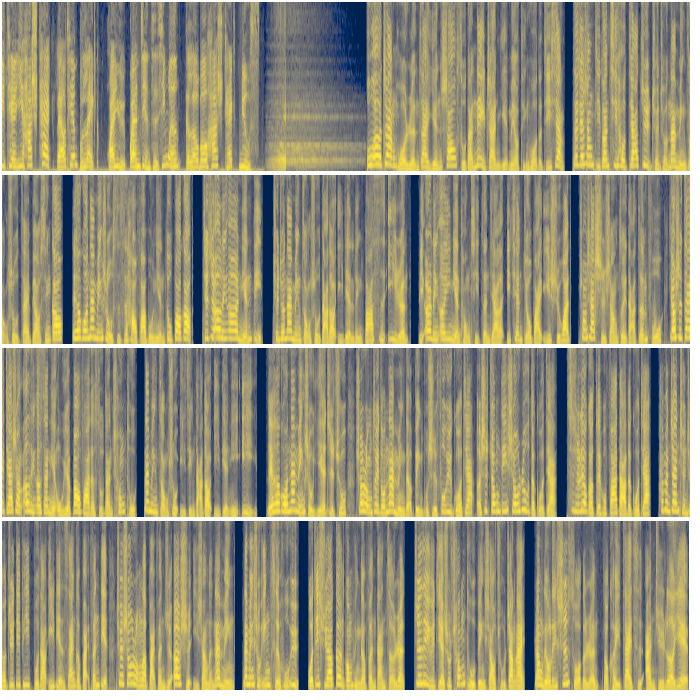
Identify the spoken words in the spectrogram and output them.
一天一 hashtag 聊天不累，环宇关键字新闻 global hashtag news。乌俄战火仍在延烧，苏丹内战也没有停火的迹象。再加上极端气候加剧，全球难民总数再飙新高。联合国难民署十四号发布年度报告，截至二零二二年底，全球难民总数达到一点零八四亿人，比二零二一年同期增加了一千九百一十万，创下史上最大增幅。要是再加上二零二三年五月爆发的苏丹冲突，难民总数已经达到一点一亿。联合国难民署也指出，收容最多难民的并不是富裕国家，而是中低收入的国家。四十六个最不发达的国家，他们占全球 GDP 不到一点三个百分点，却收容了百分之二十以上的难民。难民署因此呼吁，国际需要更公平的分担责任，致力于结束冲突并消除障碍，让流离失所的人都可以再次安居乐业。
